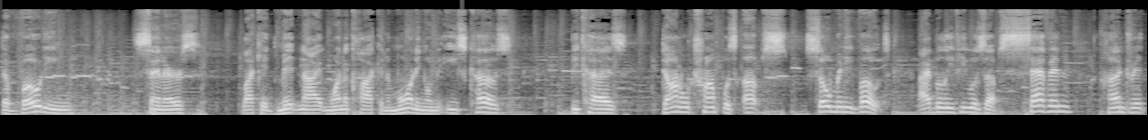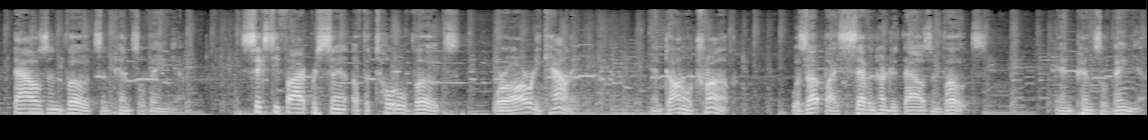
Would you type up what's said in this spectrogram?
the voting centers like at midnight, one o'clock in the morning on the East Coast because Donald Trump was up so many votes. I believe he was up 700,000 votes in Pennsylvania. 65% of the total votes were already counted, and Donald Trump was up by 700,000 votes in Pennsylvania.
